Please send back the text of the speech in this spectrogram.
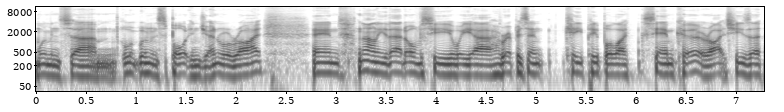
women's um, women's sport in general, right? And not only that, obviously we uh, represent key people like Sam Kerr, right? She's a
